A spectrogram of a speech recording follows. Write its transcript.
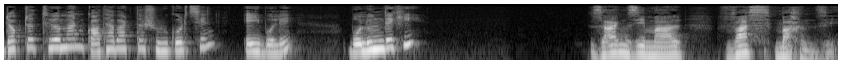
ড থিওমান কথাবার্তা শুরু করছেন এই বলে বলুন দেখি Sagen Sie mal, was machen Sie?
